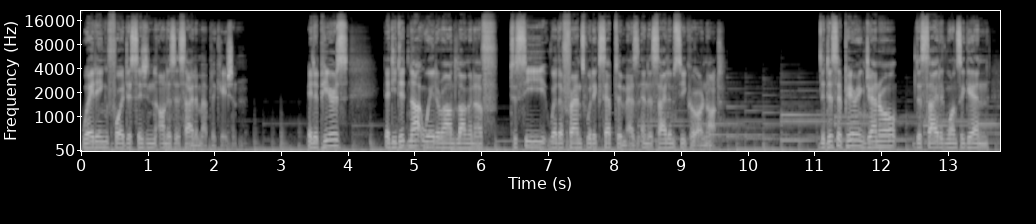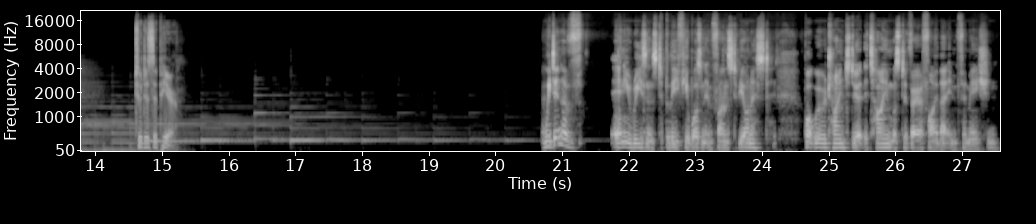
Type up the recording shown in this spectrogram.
waiting for a decision on his asylum application. It appears that he did not wait around long enough to see whether France would accept him as an asylum seeker or not. The disappearing general decided once again to disappear. We didn't have any reasons to believe he wasn't in France, to be honest. What we were trying to do at the time was to verify that information.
